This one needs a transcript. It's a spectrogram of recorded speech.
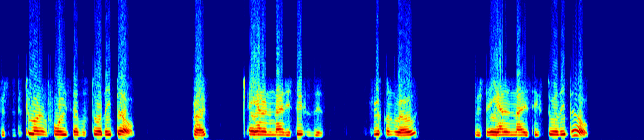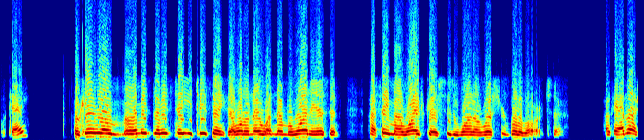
which is the 247th store they built. Right. 896 is Strickland Road, which is the 896th store they built. Okay? Okay. Well, let me let me tell you two things. I want to know what number one is, and I think my wife goes to the one on Western Boulevard. So Okay, I'm not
